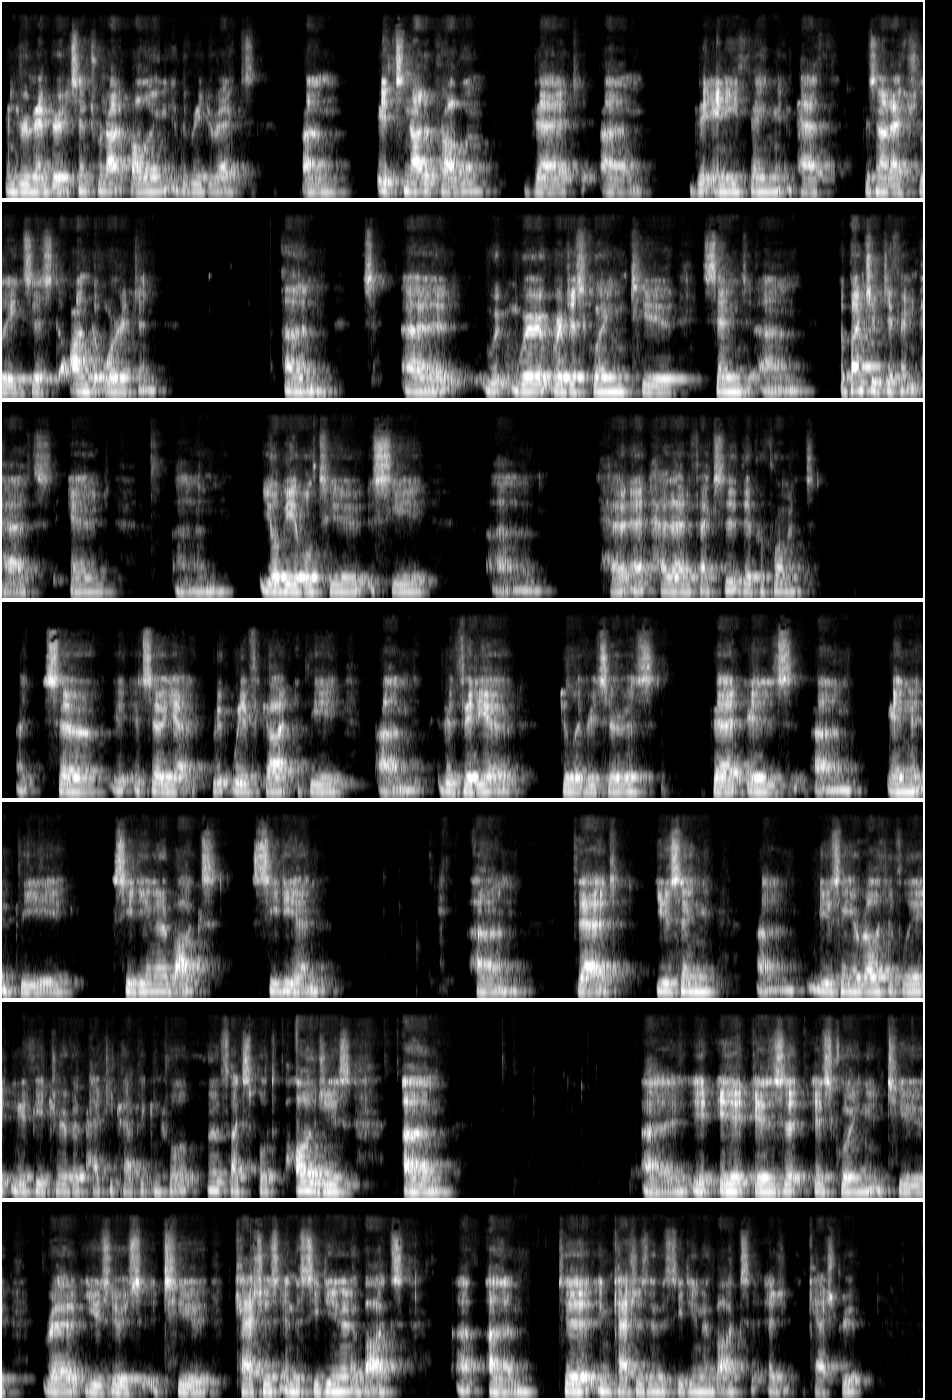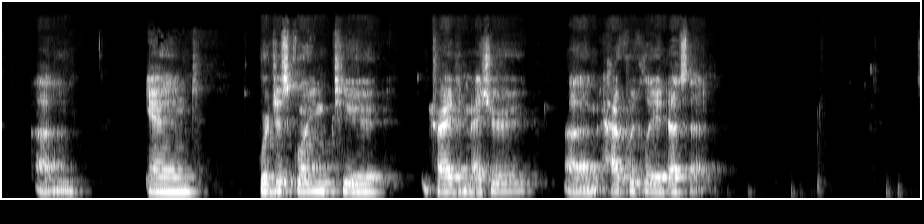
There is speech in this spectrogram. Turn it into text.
And remember, since we're not following the redirects, um, it's not a problem that um, the anything path does not actually exist on the origin. Um, uh, we're, we're just going to send um, a bunch of different paths and um, you'll be able to see uh, how, how that affects the, the performance. Uh, so, so yeah, we, have got the um, the video delivery service that is um, in the CDN in a box CDN um, that using um, using a relatively new feature of Apache traffic control uh, flexible topologies um, uh, it, it is is going to route users to caches in the CDN in a box, uh, um, to in caches in the CDN in a box cache group. Um, and we're just going to try to measure um, how quickly it does that.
